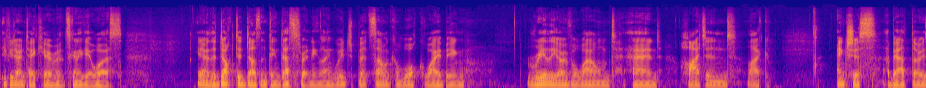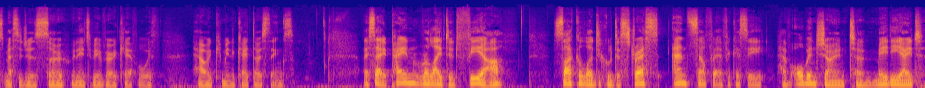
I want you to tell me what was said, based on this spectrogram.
if you don't take care of it, it's going to get worse. you know, the doctor doesn't think that's threatening language, but someone can walk away being really overwhelmed and heightened, like anxious about those messages. So we need to be very careful with how we communicate those things. They say pain related fear, psychological distress, and self efficacy have all been shown to mediate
